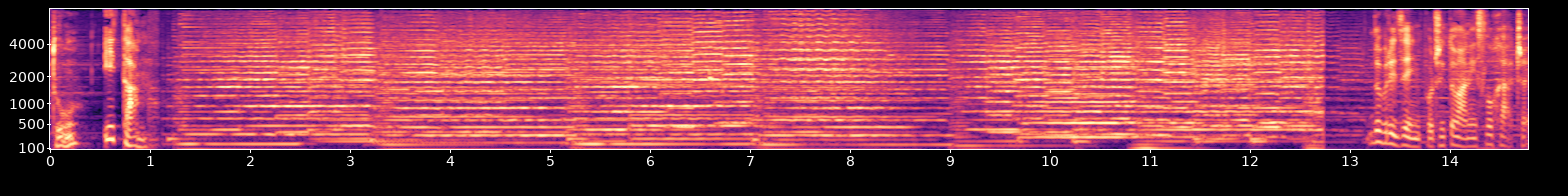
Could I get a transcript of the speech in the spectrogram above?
Tu i tam. Dobry dzień, poczytowani słuchacze.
